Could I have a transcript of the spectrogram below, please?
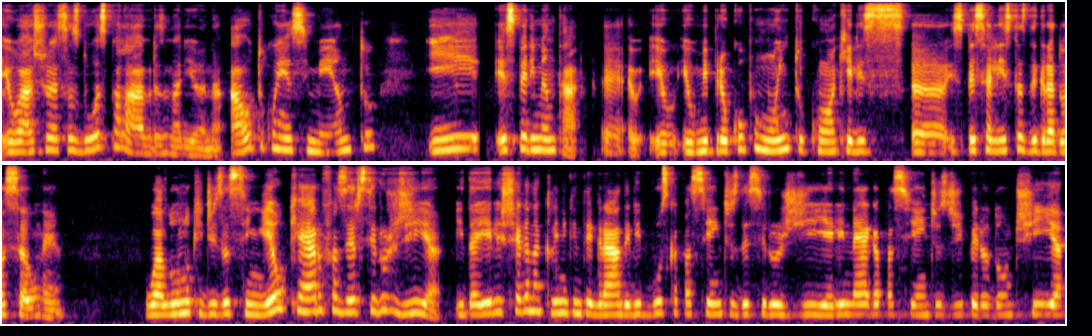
eu acho essas duas palavras, Mariana, autoconhecimento e experimentar. É, eu, eu me preocupo muito com aqueles uh, especialistas de graduação, né? O aluno que diz assim: Eu quero fazer cirurgia, e daí ele chega na clínica integrada, ele busca pacientes de cirurgia, ele nega pacientes de periodontia,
